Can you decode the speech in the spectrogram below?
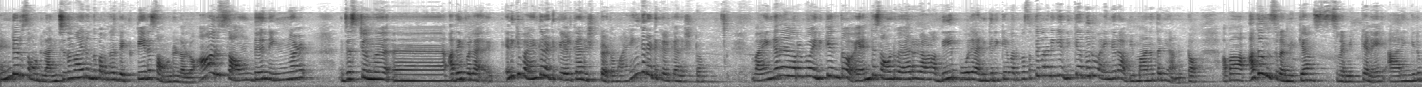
എന്റെ ഒരു സൗണ്ടിൽ അഞ്ചിത നായർ എന്ന് പറഞ്ഞ ഒരു വ്യക്തിയുടെ സൗണ്ട് ഉണ്ടല്ലോ. ആ ഒരു സൗണ്ട് നിങ്ങൾ ജസ്റ്റ് ഒന്ന് അതേപോലെ എനിക്ക് ഭയങ്കരമായിട്ട് കേൾക്കാൻ ഇഷ്ടം കേട്ടോ ഭയങ്കരമായിട്ട് കേൾക്കാൻ ഇഷ്ടം. ഭയങ്കര എന്ന് പറയുമ്പോൾ എനിക്ക് എന്തോ എന്റെ സൗണ്ട് വേറൊരാൾ അതേപോലെ അനുകരിക്കാൻ പറയുമ്പോൾ സത്യം പറയണെങ്കിൽ എനിക്ക് അതൊരു ഭയങ്കര അഭിമാനം തന്നെയാണ് കേട്ടോ അപ്പൊ അതൊന്ന് ശ്രമിക്കാൻ ശ്രമിക്കണേ. ആരെങ്കിലും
